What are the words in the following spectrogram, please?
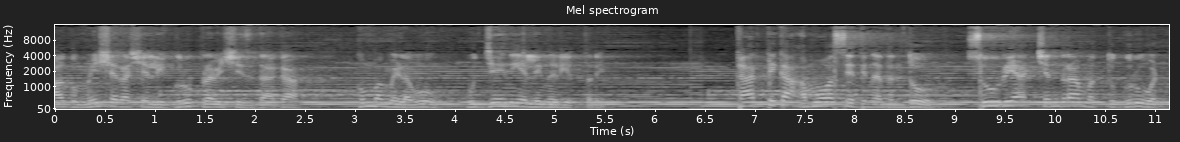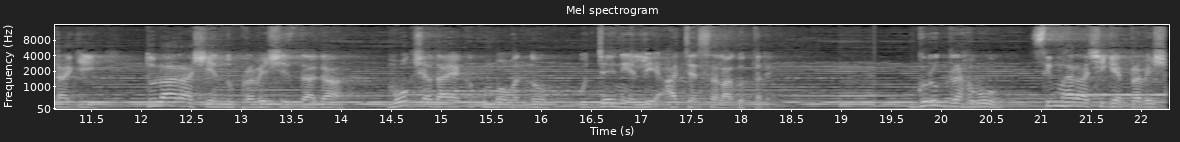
ಹಾಗೂ ಮೇಷರಾಶಿಯಲ್ಲಿ ಗುರು ಪ್ರವೇಶಿಸಿದಾಗ ಕುಂಭಮೇಳವು ಉಜ್ಜಯಿನಿಯಲ್ಲಿ ನಡೆಯುತ್ತದೆ. ಕಾರ್ತಿಕ ಅಮಾವಾಸ್ಯೆ ದಿನದಂದು ಸೂರ್ಯ, ಚಂದ್ರ ಮತ್ತು ಗುರು ಒಟ್ಟಾಗಿ ತುಲಾ ರಾಶಿಯನ್ನು ಪ್ರವೇಶಿಸಿದಾಗ ಮೋಕ್ಷದಾಯಕ ಕುಂಭವನ್ನು ಉಜ್ಜಯಿನಿಯಲ್ಲಿ ಆಚರಿಸಲಾಗುತ್ತದೆ. ಗುರುಗ್ರಹವು ಸಿಂಹರಾಶಿಗೆ ಪ್ರವೇಶ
